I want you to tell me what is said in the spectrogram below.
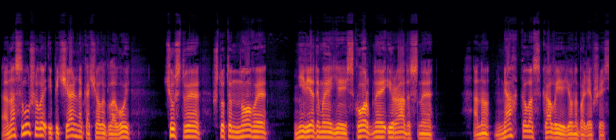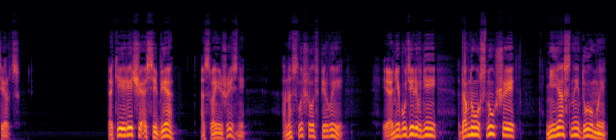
Она слушала и печально качала головой, чувствуя что-то новое, неведомое ей, скорбное и радостное. Оно мягко ласкало ее наболевшее сердце. Такие речи о себе, о своей жизни она слышала впервые, и они будили в ней давно уснувшие неясные думы,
